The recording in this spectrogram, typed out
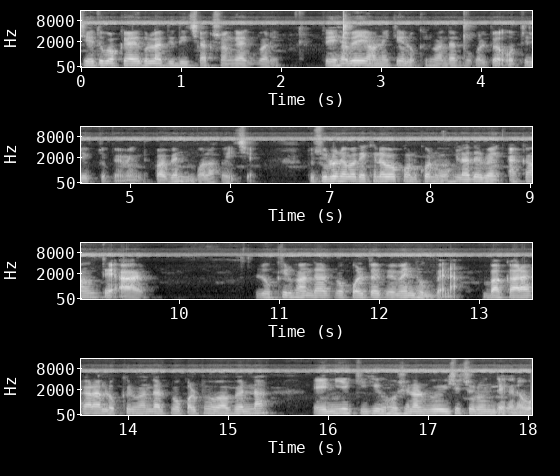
যেহেতু বকেয়াগুলো দিয়ে দিচ্ছে একসঙ্গে একবারে, তো এইভাবেই অনেকে লক্ষ্মীর ভান্ডার প্রকল্পে অতিরিক্ত পেমেন্ট পাবেন বলা হয়েছে। তো চলুন এবার দেখে নেব কোন কোন মহিলাদের ব্যাংক অ্যাকাউন্টে আর লক্ষ্মীর ভান্ডার প্রকল্পে পেমেন্ট ঢুকবে না। বা কারা কারা লক্ষ্মীর ভান্ডার প্রকল্প পাবেন না, এই নিয়ে কি কি ঘোষণা রয়েছে চলুন দেখে নেব।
